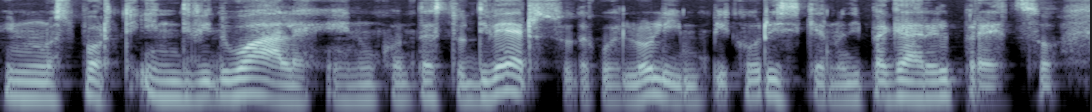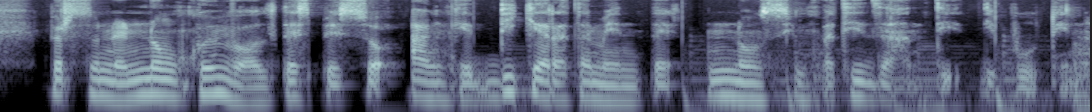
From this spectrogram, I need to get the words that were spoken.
in uno sport individuale e in un contesto diverso da quello olimpico rischiano di pagare il prezzo persone non coinvolte e spesso anche dichiaratamente non simpatizzanti di Putin.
